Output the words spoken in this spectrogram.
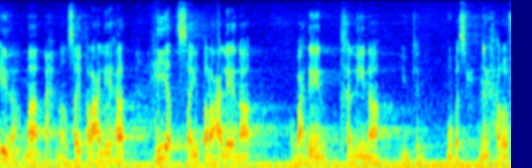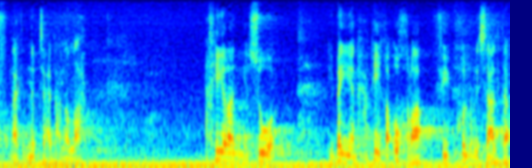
إذا ما إحنا نسيطر عليها هي تسيطر علينا وبعدين تخلينا يمكن مو بس ننحرف لكن نبتعد عن الله. أخيرا يسوع يبين حقيقة أخرى في كل رسالته.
